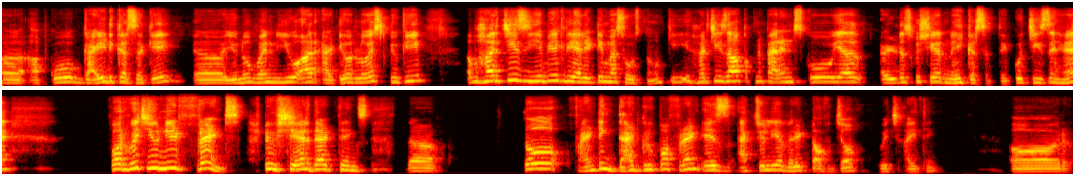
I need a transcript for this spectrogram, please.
uh, आपको गाइड कर सके you know when you are at your lowest क्योंकि अब हर चीज़ ये भी एक रियलिटी मैं सोचता हूँ कि हर चीज़ आप अपने पेरेंट्स को या एल्डर्स को शेयर नहीं कर सकते। कुछ चीज़ें हैं for which you need friends to share that things तो finding that group of friend is actually a very tough job which I think और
